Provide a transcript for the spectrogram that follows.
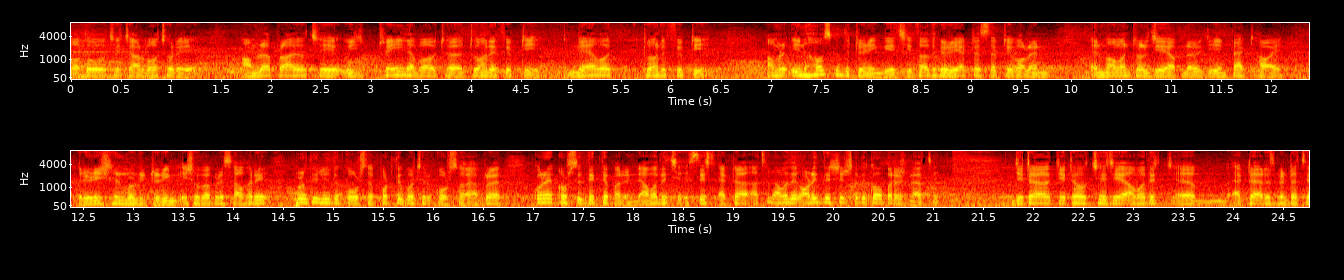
গত হচ্ছে চার বছরে আমরা প্রায় হচ্ছে we train about two hundred fifty নে অ্যাবাউট টু হান্ড্রেড ফিফটি আমরা ইনহাউস কিন্তু ট্রেনিং দিয়েছি। তাদেরকে রিয়াক্টার সেফটি বলেন এনভায়রনমেন্টাল যে আপনার যে ইম্প্যাক্ট হয় রেডিয়েশন মনিটরিং এসব ব্যাপারে সাভারে প্রতিনিয়ত কোর্স হয়, প্রত্যেক বছর কোর্স হয়। আপনারা কোনো এক কোর্সে দেখতে পারেন যে আমাদের একটা আছে না, আমাদের অনেক দেশের সাথে কোঅপারেশন আছে। যেটা যেটা হচ্ছে যে আমাদের একটা অ্যারেঞ্জমেন্ট আছে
